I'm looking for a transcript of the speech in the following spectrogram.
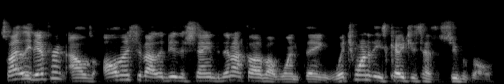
slightly different. I was almost about to do the same, but then I thought about one thing. Which one of these coaches has a Super Bowl?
